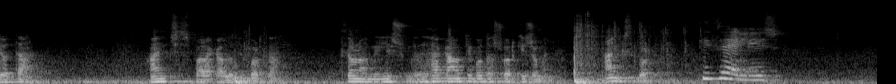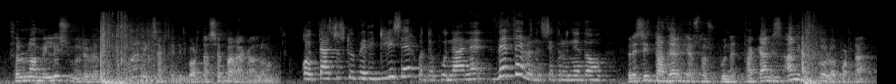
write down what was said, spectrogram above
Γιωτά, άνοιξε παρακαλώ την πόρτα. Θέλω να μιλήσουμε. Δεν θα κάνω τίποτα, σου ορκίζομαι. Άνοιξε την πόρτα. Τι θέλεις; Θέλω να μιλήσουμε, ρε παιδί μου. Άνοιξε αυτή την πόρτα, σε παρακαλώ. Ο Τάσος και ο Περικλής έρχονται που να είναι. Δεν θέλω να σε βρουν εδώ. Ρε, εσύ τα αδέρφια σου, που είναι. Θα κάνεις, άνοιξε την κολοπόρτα.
